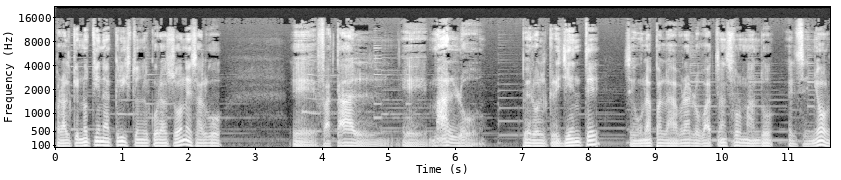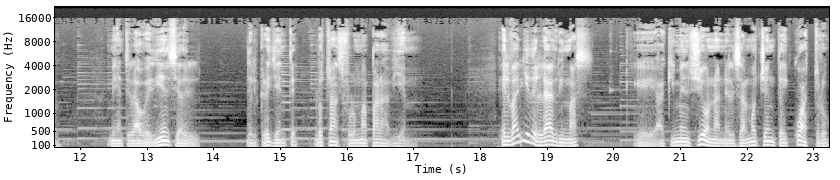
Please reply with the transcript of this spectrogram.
para el que no tiene a Cristo en el corazón es algo eh, fatal, eh, malo, pero el creyente según la palabra, lo va transformando el Señor. Mediante la obediencia del, creyente, lo transforma para bien. El valle de lágrimas, que aquí menciona en el Salmo 84,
